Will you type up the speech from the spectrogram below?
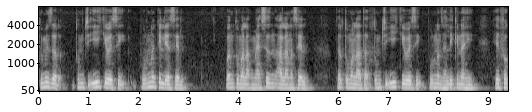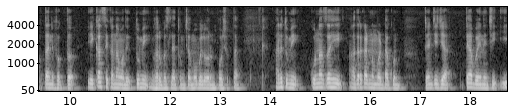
तुम्ही जर तुमची ई के वाय सी पूर्ण केली असेल पण तुम्हाला मॅसेज आला नसेल तर तुम्हाला आता तुमची ई के वाय सी पूर्ण झाली की नाही हे फक्त आणि फक्त एका सेकंदामध्ये तुम्ही घरबसल्या तुमच्या मोबाईलवरून पाहू शकता. आणि तुम्ही कोणाचाही आधार कार्ड नंबर टाकून त्यांची ज्या त्या बहिणीची ई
